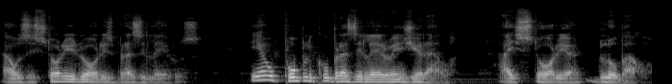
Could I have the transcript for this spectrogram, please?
aos historiadores brasileiros e ao público brasileiro em geral a história global.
